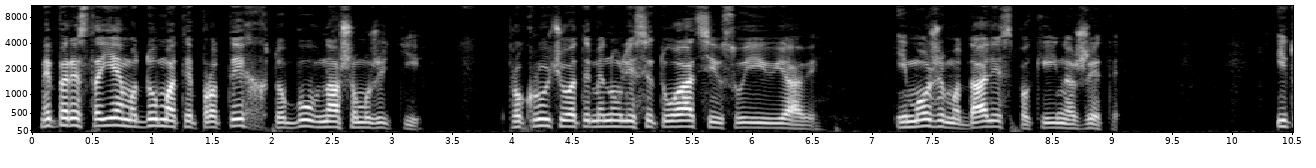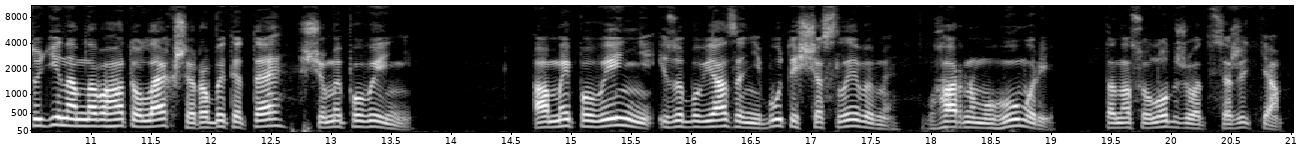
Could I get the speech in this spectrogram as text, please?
Ми перестаємо думати про тих, хто був в нашому житті, прокручувати минулі ситуації в своїй уяві і можемо далі спокійно жити. І тоді нам набагато легше робити те, що ми повинні. А ми повинні і зобов'язані бути щасливими в гарному гуморі та насолоджуватися життям.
